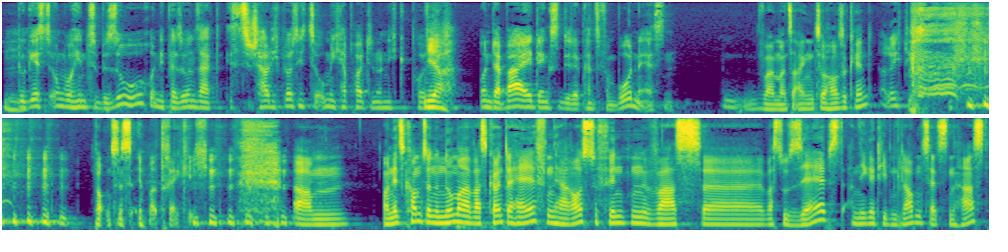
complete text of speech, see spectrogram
Mhm. Du gehst irgendwo hin zu Besuch und die Person sagt, schau dich bloß nicht so um, ich habe heute noch nicht geputzt. Ja. Und dabei denkst du dir, da kannst du vom Boden essen. Weil man es eigen zu Hause kennt? Richtig. Bei uns ist es immer dreckig. ähm, und jetzt kommt so eine Nummer, was könnte helfen, herauszufinden, was, äh, was du selbst an negativen Glaubenssätzen hast.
